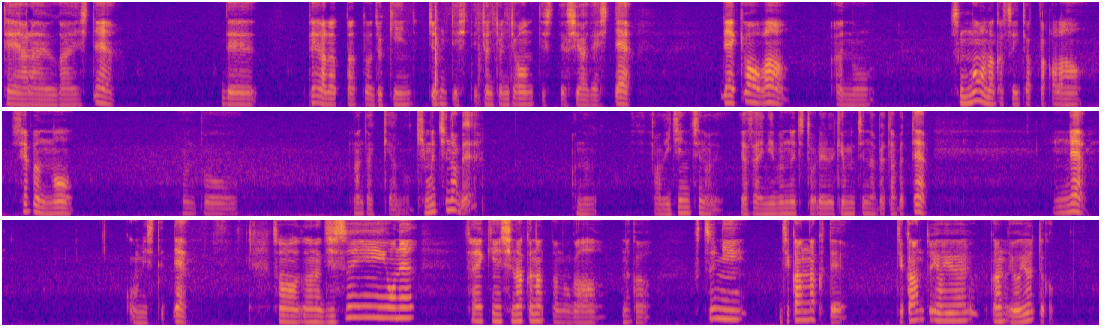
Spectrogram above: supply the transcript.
手洗いうがいしてで手洗った後は除菌チュンってしてちょんちょんちょんってして仕上げしてで今日はあのすんごいお腹空いちゃったからセブンのうんとなんだっけあのキムチ鍋あのあの1日の野菜2分の1取れるキムチ鍋食べてでゴミ捨ててそう自炊をね最近しなくなったのがなんか普通に時間なくて時間と余裕が余裕っていうか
